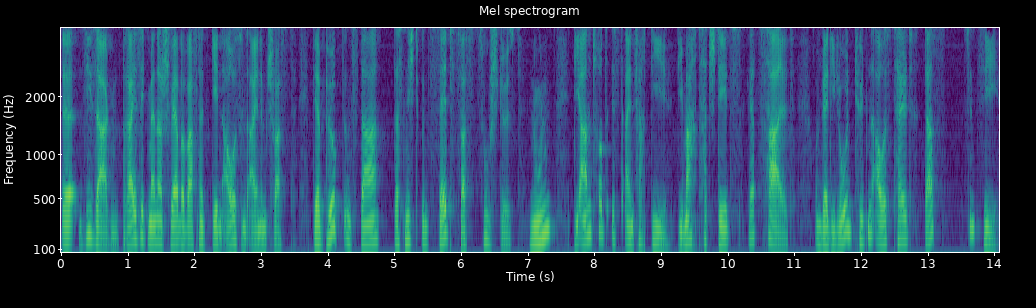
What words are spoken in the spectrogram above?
Äh, Sie sagen, 30 Männer schwer bewaffnet gehen aus und einem Trust. Wer bürgt uns da, dass nicht uns selbst was zustößt? Nun, die Antwort ist einfach die. Die Macht hat stets, wer zahlt. Und wer die Lohntüten austeilt, das sind Sie.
